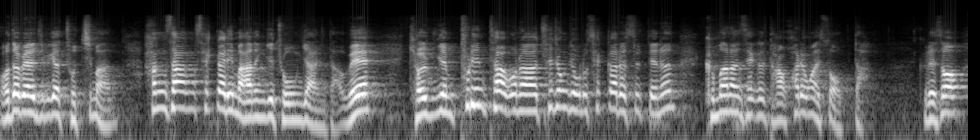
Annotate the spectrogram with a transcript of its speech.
Adobe RGB가 좋지만 항상 색깔이 많은 게 좋은 게 아니다. 왜? 결국엔 프린트하거나 최종적으로 색깔을 쓸 때는 그만한 색을 다 활용할 수 없다. 그래서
